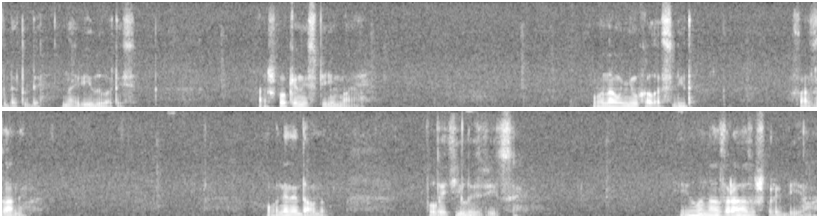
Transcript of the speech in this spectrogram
буде туди навідуватись, аж поки не спіймає. Вона унюхала слід фазанів. Вони недавно полетіли звідси. І вона зразу ж прибігла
